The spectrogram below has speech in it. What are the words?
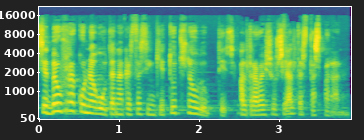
Si et veus reconegut en aquestes inquietuds, no ho dubtis, el treball social t'està esperant.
